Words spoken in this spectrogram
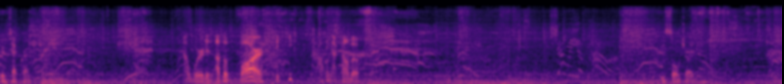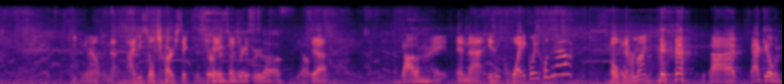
Good tech crunch. now Word is up a bar. They keep dropping that combo. He's soul charging. Keeping him out in that Ivy Soul Charge 6 is Surfing some such a stuff. Yep. Yeah. Got him. Right, and that isn't quite going to close it out. Oh, never mind. that, that killed him.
